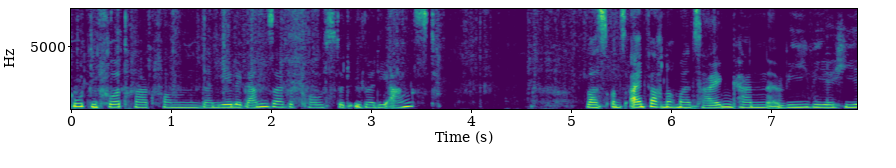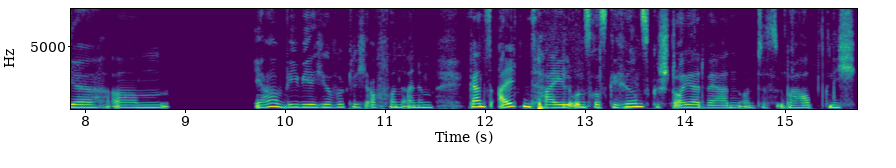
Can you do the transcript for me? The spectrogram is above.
guten Vortrag vom Daniele Ganser gepostet über die Angst was uns einfach nochmal zeigen kann, wie wir hier, ähm, ja, wie wir hier wirklich auch von einem ganz alten Teil unseres Gehirns gesteuert werden und das überhaupt nicht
